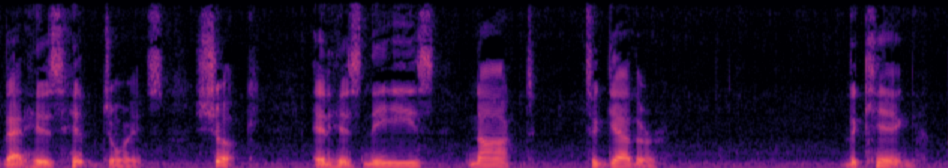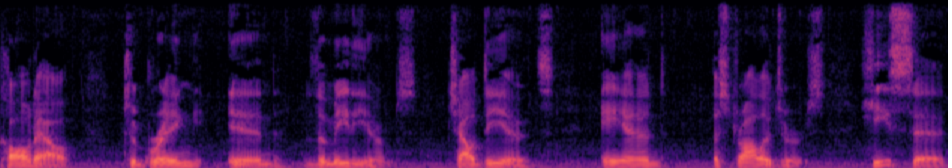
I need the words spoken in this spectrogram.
that his hip joints shook and his knees knocked together. The king called out to bring in the mediums, Chaldeans, and astrologers. He said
